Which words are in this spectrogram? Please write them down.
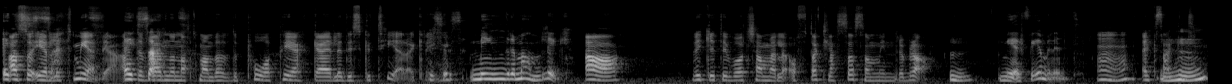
Exakt. Alltså enligt media. Att det var Exakt. ändå något man behövde påpeka eller diskutera kring. Precis. Mindre manlig. Ja. Vilket i vårt samhälle ofta klassas som mindre bra. Mm. Mer feminint. Mm, exakt. Mhm.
